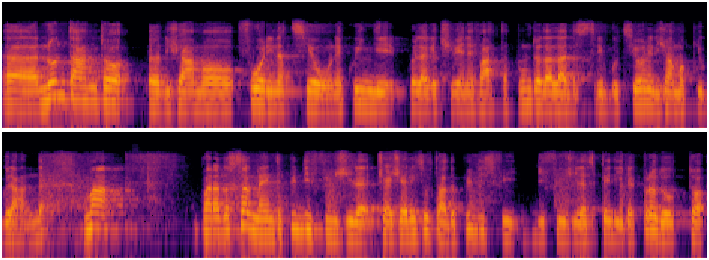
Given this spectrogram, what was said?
eh, non tanto eh, diciamo fuori nazione, quindi quella che ci viene fatta appunto dalla distribuzione diciamo più grande, ma paradossalmente più difficile, cioè c'è il risultato più disfi- difficile spedire il prodotto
